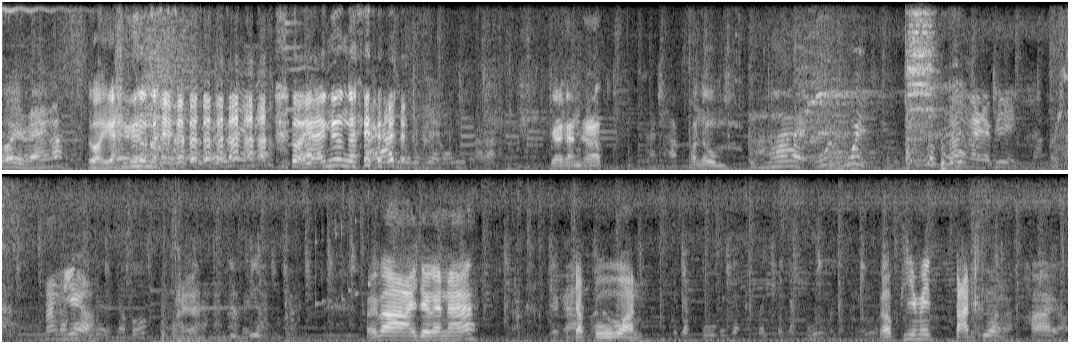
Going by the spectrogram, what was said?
ร้อยแรงอะต่อยกันเรื่องไงต่อยกันเรื่องไงไปครับเจอกันครับพ่อหนุ่มได้อุ้ยอุ้ยนั่งไงอะพี่ นั่งนี้เหรอครับผมไปแล้วชิวบายบาย เจอกันนะ จับปูก่อนๆไปจับปูไปจับไปไปจับปูไปจับปูแล้วพี่ไม่ตัดเครื่องอะพายเหรอ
